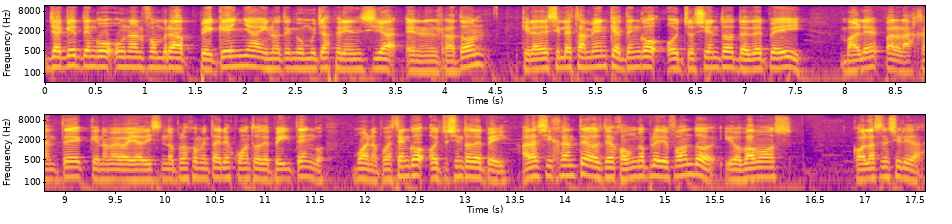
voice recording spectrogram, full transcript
Ya que tengo una alfombra pequeña y no tengo mucha experiencia en el ratón. Quería decirles también que tengo 800 de DPI, ¿vale? Para la gente que no me vaya diciendo por los comentarios cuánto DPI tengo. Bueno, pues tengo 800 DPI. Ahora sí, gente, os dejo un gameplay de fondo y os vamos con la sensibilidad.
